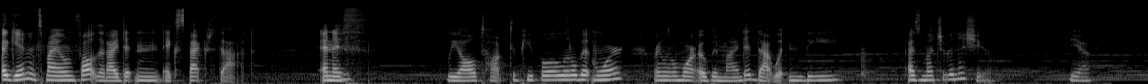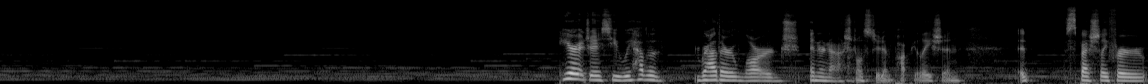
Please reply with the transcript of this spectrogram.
Again, it's my own fault that I didn't expect that. And if we all talk to people a little bit more, or a little more open minded, that wouldn't be as much of an issue. Yeah. Here at JSU, we have a rather large international student population especially for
